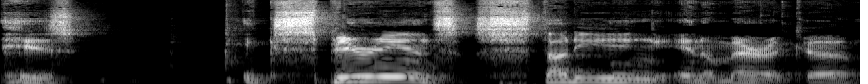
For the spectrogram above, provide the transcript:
his experience studying in America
